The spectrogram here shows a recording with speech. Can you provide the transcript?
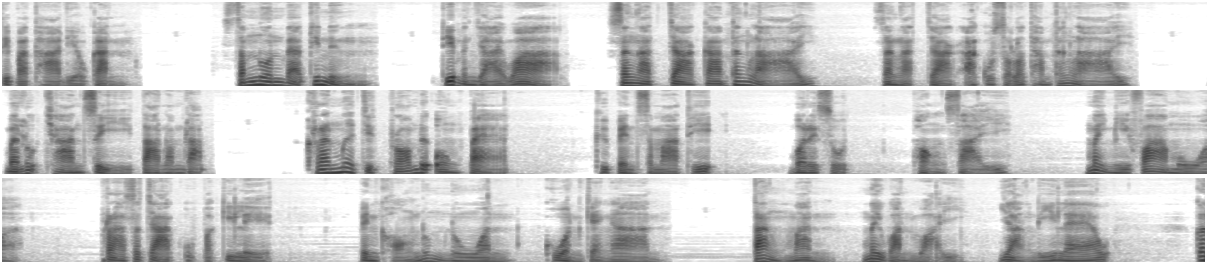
ฏิปทาเดียวกัน สำนวนแบบที่หนึ่งที่บรรยายว่า สงัดจากการทั้งหลาย สงัดจากอากุศลธรรมทั้งหลาย บรรลุฌานสี่ตามลำดับ ครั้นเมื่อจิตพร้อมด้วยองค์ 8 คือเป็นสมาธิ บริสุทธิ์ ผ่องใส ไม่มีฝ้ามัว ปราศจากอุปกิเลส เป็นของนุ่มนวลควรแก่งาน ตั้งมั่นไม่หวั่นไหวอย่างนี้แล้ว ก็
